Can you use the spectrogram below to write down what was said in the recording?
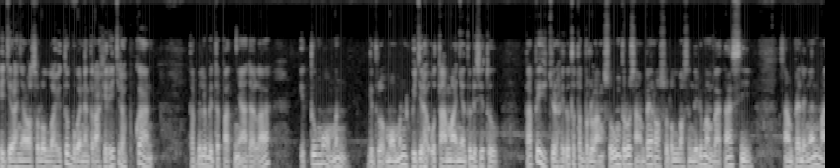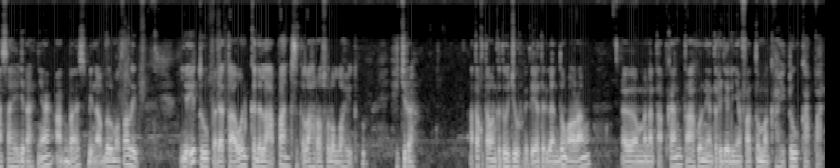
Hijrahnya Rasulullah itu bukan yang terakhir hijrah bukan. Tapi lebih tepatnya adalah itu momen gitu loh. Momen hijrah utamanya itu di situ. Tapi hijrah itu tetap berlangsung terus sampai Rasulullah sendiri membatasi. Sampai dengan masa hijrahnya Abbas bin Abdul Muthalib yaitu pada tahun ke-8 setelah Rasulullah itu hijrah atau ke tahun ke-7 gitu ya tergantung orang e, menetapkan tahun yang terjadinya Fatu Mekah itu kapan.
